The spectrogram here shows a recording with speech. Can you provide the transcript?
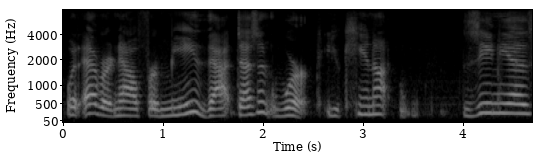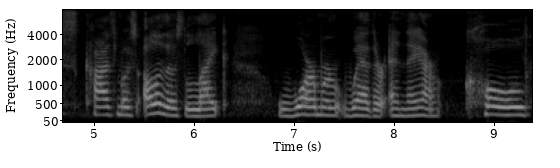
whatever. Now, for me, that doesn't work. You cannot, zinnias, cosmos, all of those like warmer weather and they are cold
